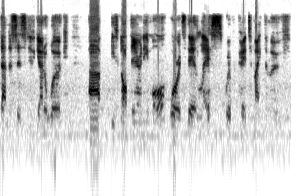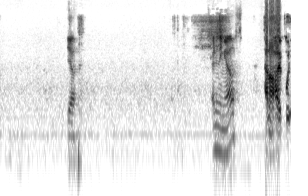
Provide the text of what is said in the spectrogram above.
that necessity to go to work uh, is not there anymore, or it's there less. We're prepared to make the move. Yeah. Anything else? And I hope we.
